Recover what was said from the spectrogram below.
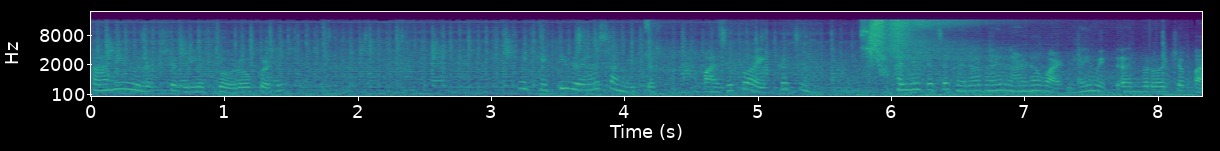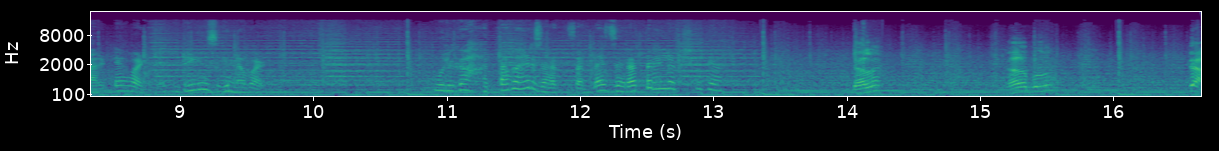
का नाही लक्ष दिलं गौरवकडे? मी किती वेळा सांगितलं तुला? माझं तो ऐकत नाही. हल्ली त्याचं घराबाहेर राहणं वाढलंय मित्रांबरोबरच्या पार्ट्या वाढल्या ड्रिंक्स घेणं वाढलं मुलगा हाताबाहेर जात चाललाय जरा तरी लक्ष द्या. झालं? बोलू द्या.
